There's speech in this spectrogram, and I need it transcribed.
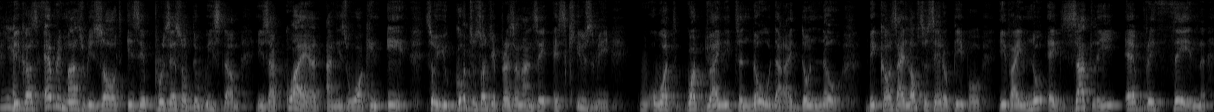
Yes. Because every man's result is a process of the wisdom is acquired and is walking in. So you go to such a person and say, excuse me, what, what do I need to know that I don't know? Because I love to say to people, if I know exactly everything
